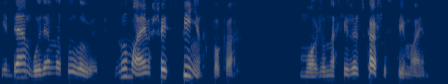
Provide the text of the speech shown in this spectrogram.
Ідемо, будемо на ту ловити. Ну, маємо ще й спінінг поки. Може на хижачка щось піймаємо.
